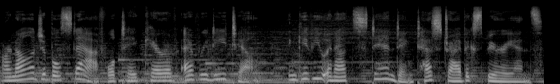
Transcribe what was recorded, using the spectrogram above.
Our knowledgeable staff will take care of every detail and give you an outstanding test drive experience.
